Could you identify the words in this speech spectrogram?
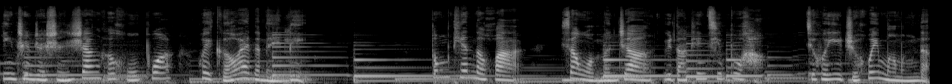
映衬着神山和湖泊，会格外的美丽。冬天的话，像我们这样遇到天气不好，就会一直灰蒙蒙的，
